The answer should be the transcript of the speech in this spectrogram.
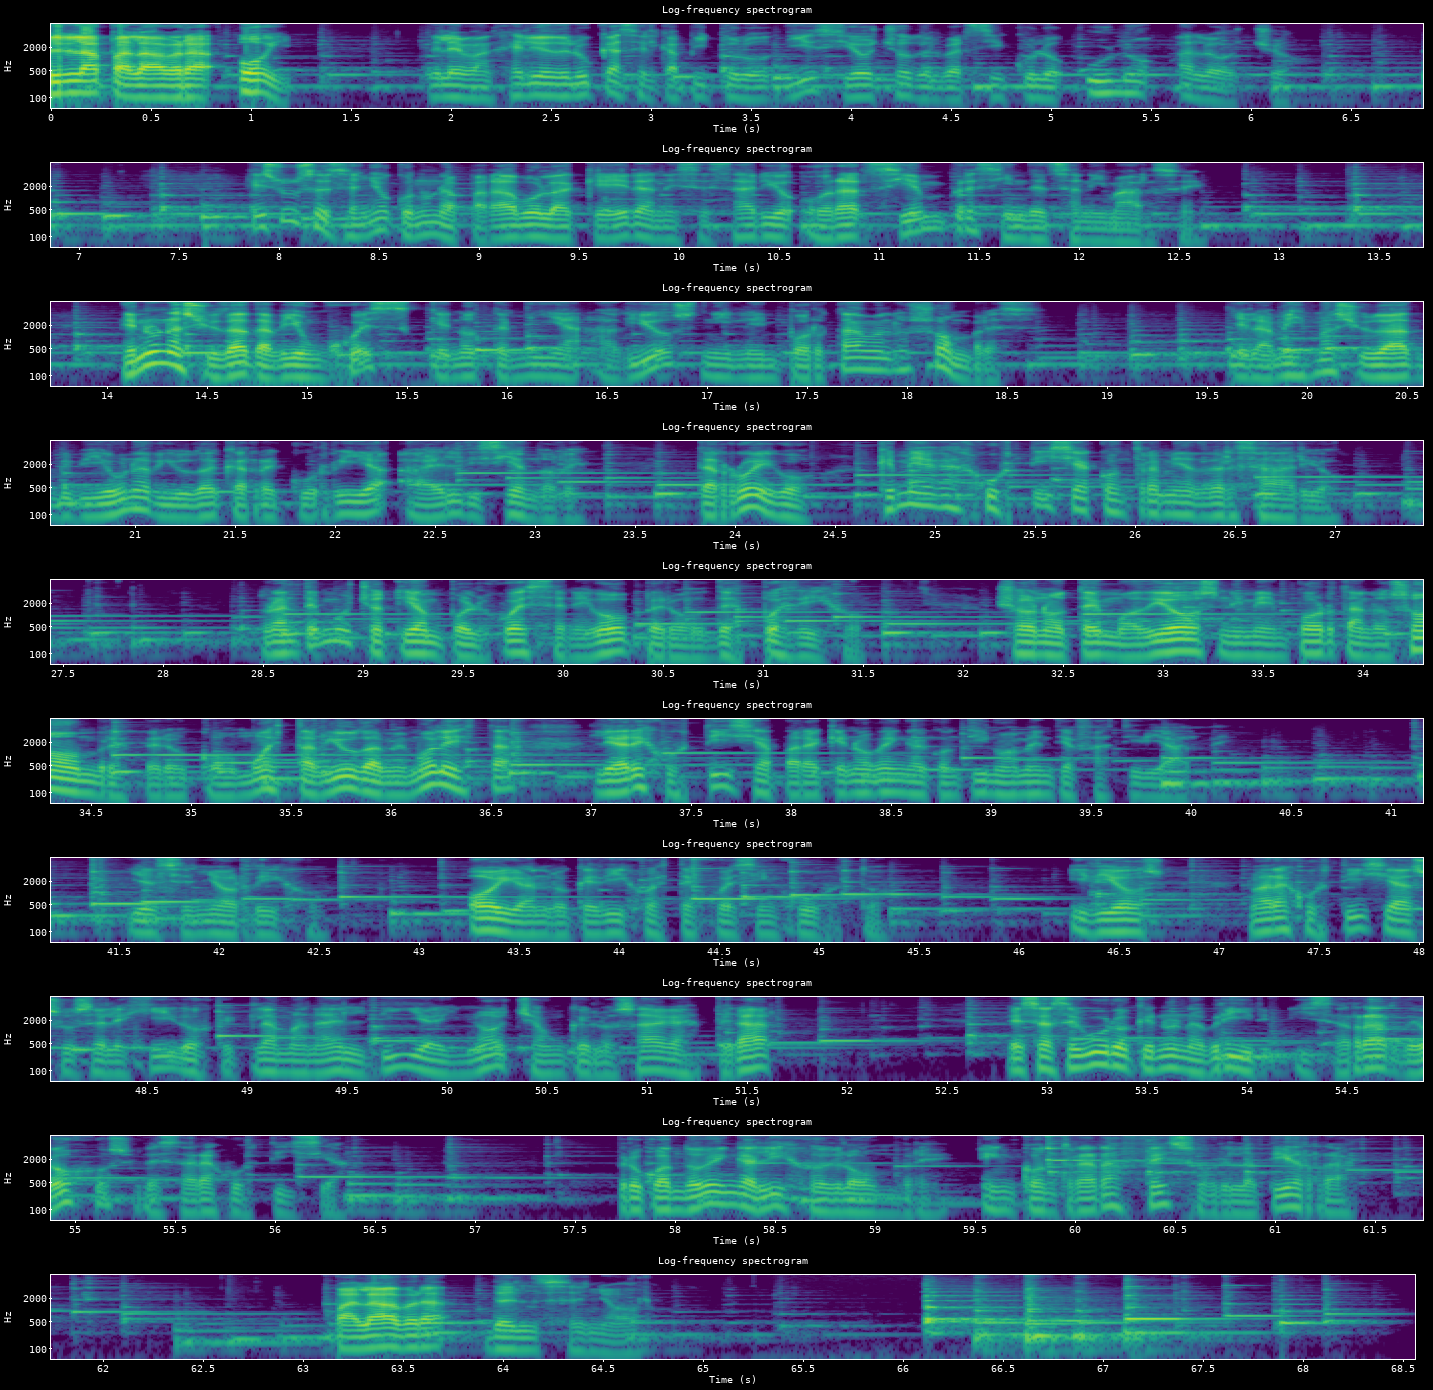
La palabra hoy del Evangelio de Lucas, el capítulo 18 del versículo 1 al 8. Jesús enseñó con una parábola que era necesario orar siempre sin desanimarse. En una ciudad había un juez que no temía a Dios ni le importaban los hombres. Y en la misma ciudad vivía una viuda que recurría a él diciéndole, Te ruego que me hagas justicia contra mi adversario. Durante mucho tiempo el juez se negó, pero después dijo, yo no temo a Dios ni me importan los hombres, pero como esta viuda me molesta, le haré justicia para que no venga continuamente a fastidiarme. Y el Señor dijo, oigan lo que dijo este juez injusto. Y Dios no hará justicia a sus elegidos que claman a Él día y noche aunque los haga esperar. Les aseguro que en un abrir y cerrar de ojos les hará justicia. Pero cuando venga el Hijo del Hombre, ¿encontrará fe sobre la tierra? Palabra del Señor.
